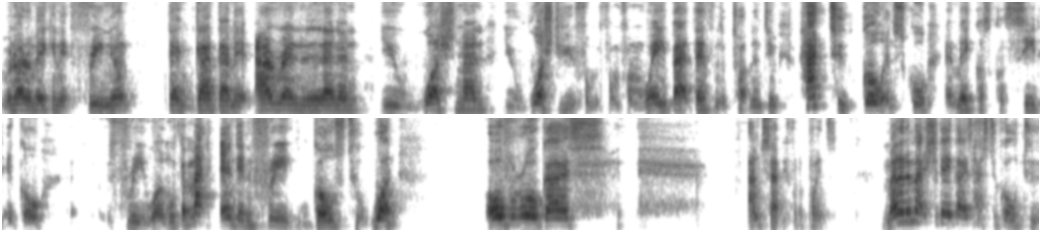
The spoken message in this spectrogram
Ronaldo making it 3 0. Then, goddamn it, Aaron Lennon, you washed man, you washed you from, from, from way back then from the Tottenham team, had to go and score and make us concede a goal 3 1. With the match ending 3 goals to 1. Overall, guys, I'm just happy for the points. Man of the match today, guys, has to go to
